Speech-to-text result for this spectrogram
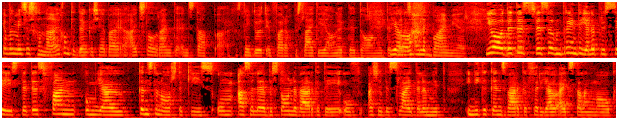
Ja, want mense is geneig om te dink as jy by 'n uitstalruimte instap, uh, is net dood eenvoudig besluit hier hang ek dit, daar hang ek dit, ja. maar dit is eintlik baie meer. Ja, dit is dis omtrent 'n hele proses. Dit is van om jou kunstenaars te kies om as hulle bestaande werke te hê of as jy besluit hulle moet unieke kunswerke vir jou uitstalling maak.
